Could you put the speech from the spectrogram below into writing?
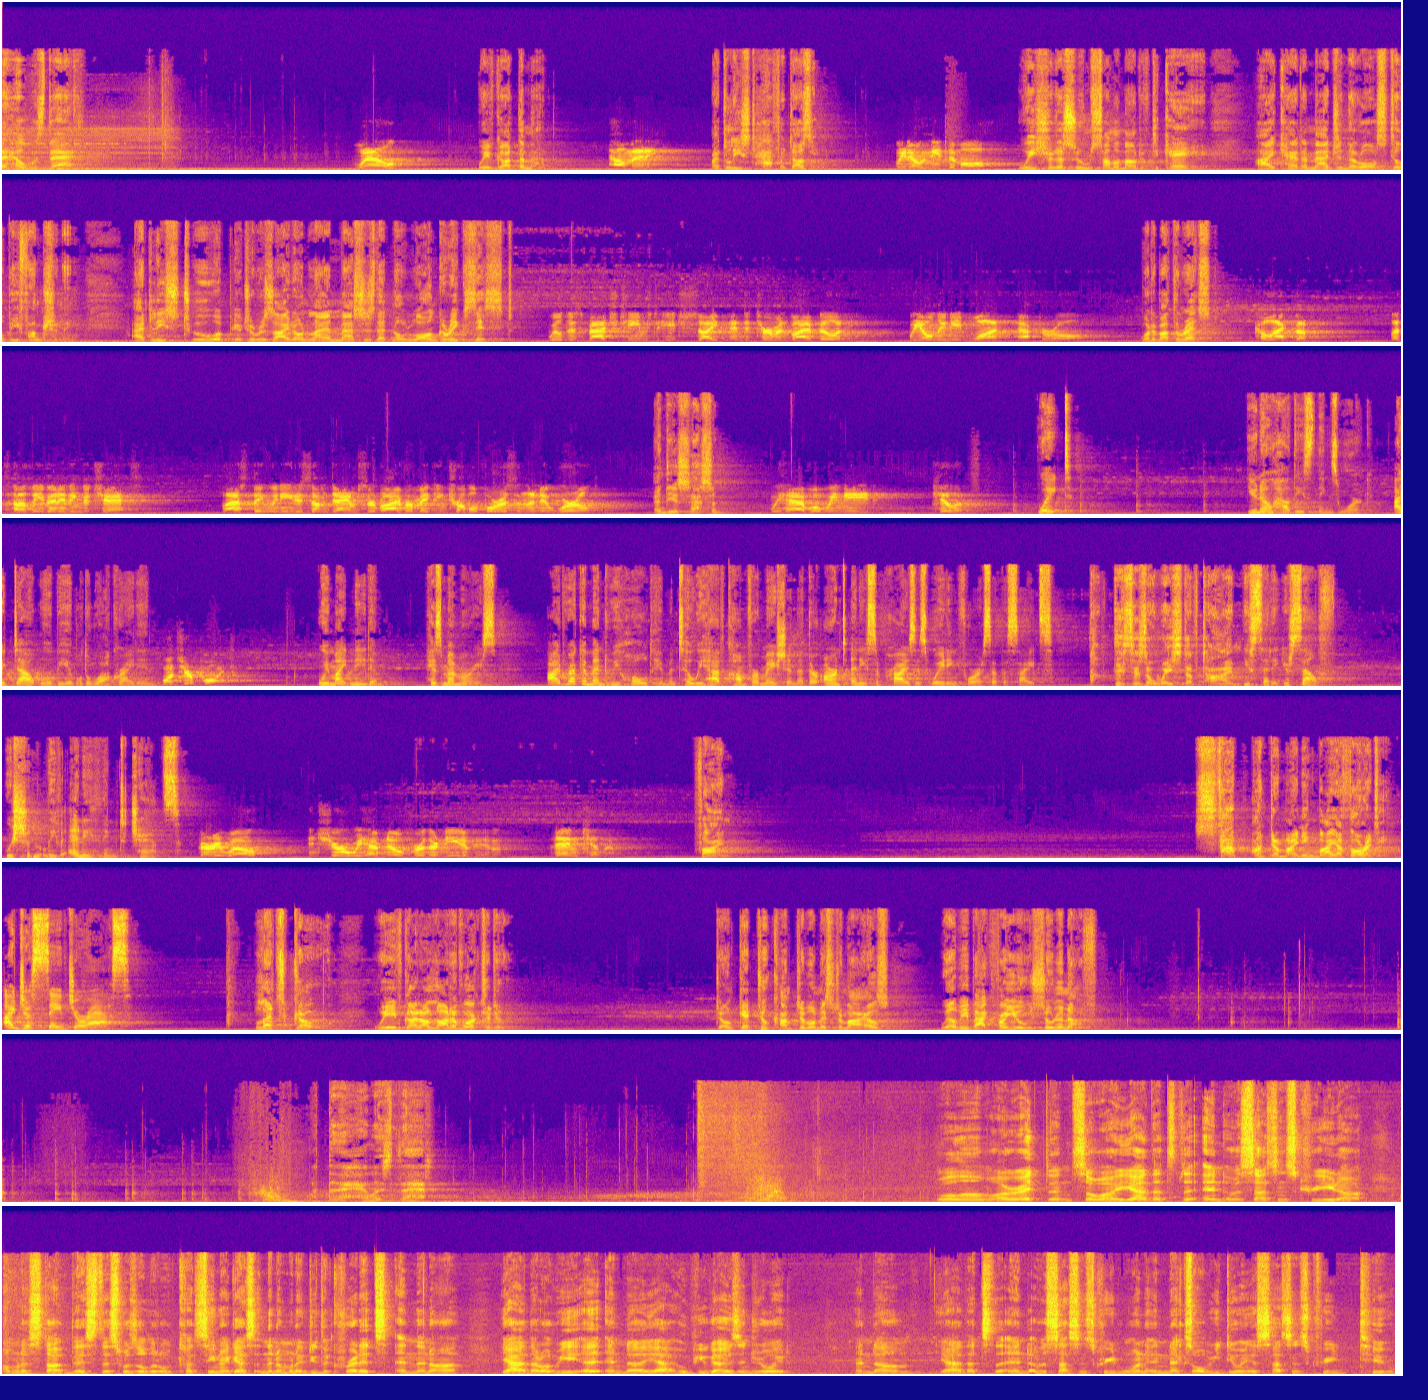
the hell was that? Well, We've got the map. how many? At least half a dozen. We don't need them all. We should assume some amount of decay. I can't imagine they'll all still be functioning. At least two appear to reside on land masses that no longer exist. We'll dispatch teams to each site and determine viability. We only need one, after all. What about the rest? Collect them. Let's not leave anything to chance. Last thing we need is some damn survivor making trouble for us in the new world. And the assassin? We have what we need. Kill him. Wait. You know how these things work. I doubt we'll be able to walk right in. What's your point? We might need him. His memories. I'd recommend we hold him until we have confirmation that there aren't any surprises waiting for us at the sites. This is a waste of time. You said it yourself. We shouldn't leave anything to chance. Very well. Ensure we have no further need of him, then kill him. Fine. Stop undermining my authority. I just saved your ass. Let's go. We've got a lot of work to do. Don't get too comfortable, Mr. Miles. We'll be back for you soon enough. What the hell is that? Well, um, alright then. So, uh, yeah, that's the end of Assassin's Creed. Uh, I'm gonna stop this. This was a little cutscene, I guess, and then I'm gonna do the credits, and then, uh, yeah, that'll be it. And, uh, yeah, I hope you guys enjoyed. And, um, yeah, that's the end of Assassin's Creed 1, and next I'll be doing Assassin's Creed 2.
